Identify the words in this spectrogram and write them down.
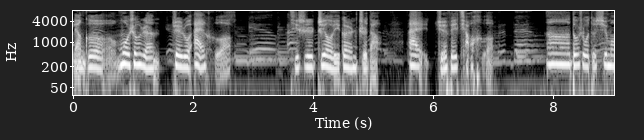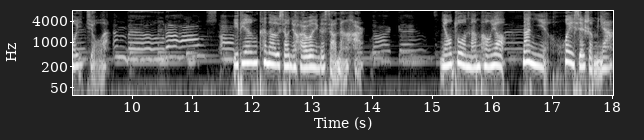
两个陌生人坠入爱河，其实只有一个人知道，爱绝非巧合。啊，都是我的蓄谋已久啊！一天看到一个小女孩问一个小男孩：“你要做我男朋友，那你会些什么呀？”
